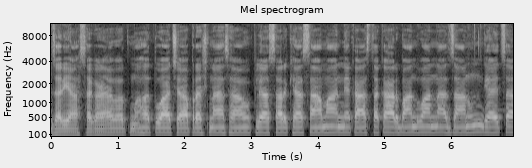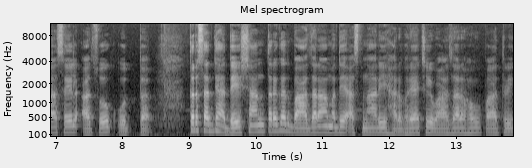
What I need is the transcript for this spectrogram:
जर या सगळ्यात महत्त्वाच्या प्रश्नाचा आपल्यासारख्या सामान्य कास्तकार बांधवांना जाणून घ्यायचं असेल अचूक उत्तर तर सध्या देशांतर्गत बाजारामध्ये असणारी हरभऱ्याची बाजारभाव पातळी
